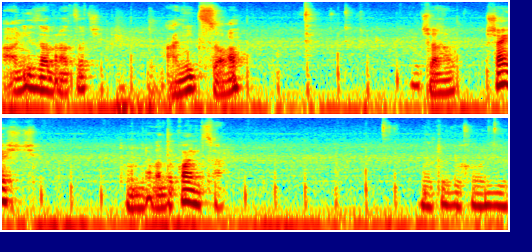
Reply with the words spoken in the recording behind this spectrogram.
ani zawracać, ani co. Trzeba przejść tą drogę do końca. No tu wychodzi.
